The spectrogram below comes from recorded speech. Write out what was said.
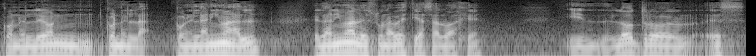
con el león, con el, con el animal, el animal es una bestia salvaje y el otro es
